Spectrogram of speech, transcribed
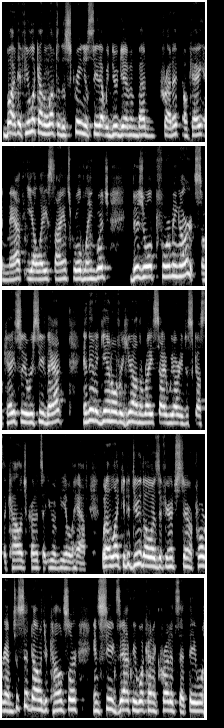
But if you look on the left of the screen, you'll see that we do give embedded credit, okay, in math, ELA, science, world language, visual performing arts, okay, so you'll receive that. And then again, over here on the right side, we already discussed the college credits that you would be able to have. What I'd like you to do though is if you're interested in our program, just sit down with your counselor and see exactly what kind of credits that they will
